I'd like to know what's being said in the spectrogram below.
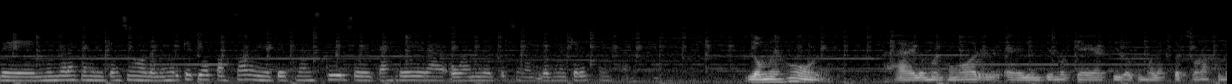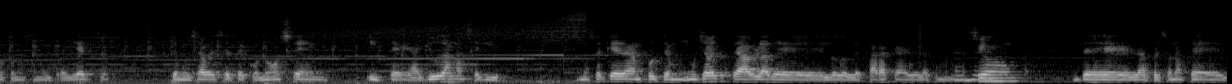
del mundo de la comunicación o lo mejor que te ha pasado en este transcurso de carrera o a nivel personal? Lo que me quieres contar. Lo mejor, lo mejor eh, yo entiendo que ha sido como las personas que uno conoce en el proyecto, que muchas veces te conocen y te ayudan a seguir. No se quedan, porque muchas veces se habla de lo doble cara que hay en la comunicación, de las personas que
